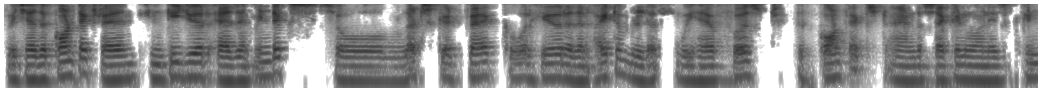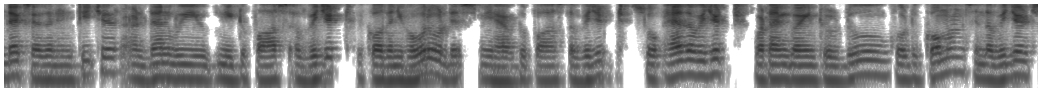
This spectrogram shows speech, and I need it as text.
which has a context and integer as an index. So let's get back over here as an item builder. We have first the context and the second one is index as an integer. And then we need to pass a widget because when you hover over this, we have to pass the widget. So as a widget what i'm going to do go to commons in the widgets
